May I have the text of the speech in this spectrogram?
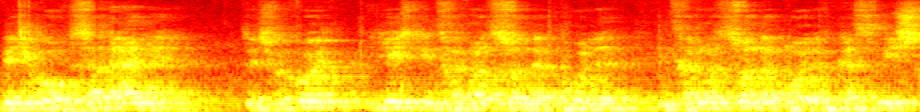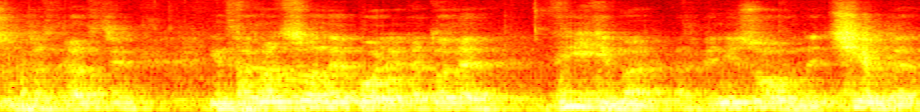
берегов заранее. То есть выходит, есть информационное поле, информационное поле в космическом пространстве, информационное поле, которое, видимо, организовано чем-то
